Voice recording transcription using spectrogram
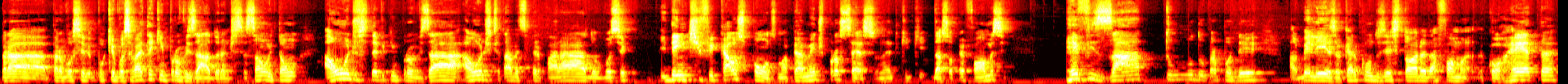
para você, porque você vai ter que improvisar durante a sessão, então aonde você teve que improvisar, aonde você estava despreparado, você identificar os pontos, mapeamento de processos, né, da sua performance, revisar tudo para poder, falar, beleza, eu quero conduzir a história da forma correta,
